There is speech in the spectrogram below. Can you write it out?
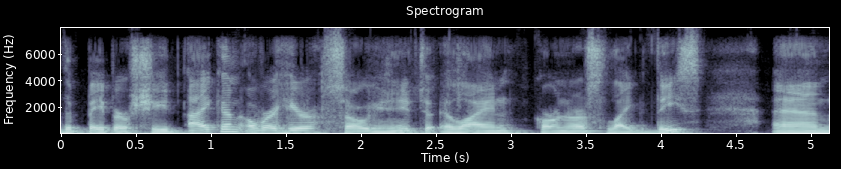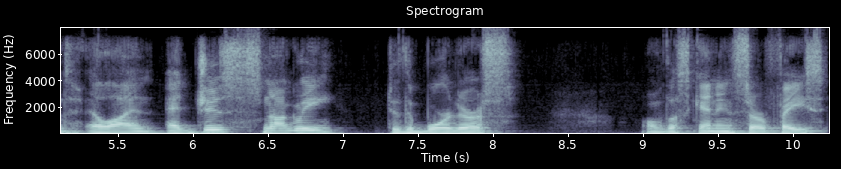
the paper sheet icon over here, so you need to align corners like this and align edges snugly to the borders of the scanning surface.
